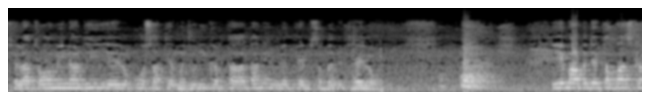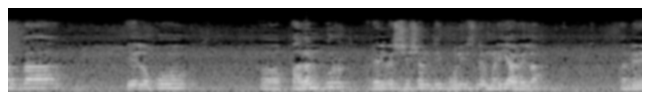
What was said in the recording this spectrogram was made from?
છેલ્લા ત્રણ મહિનાથી એ લોકો સાથે મજૂરી કરતા હતા ને એમને પ્રેમ સંબંધ થયેલો. એ બાબતે તપાસ કરતા એ લોકો પાલનપુર રેલવે સ્ટેશનથી પોલીસને મળી આવેલા અને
